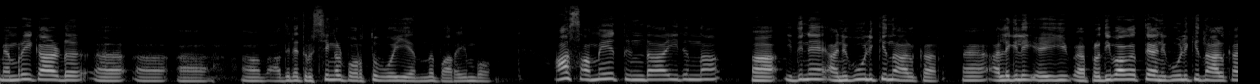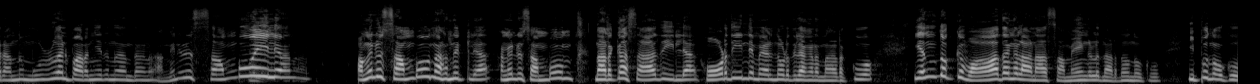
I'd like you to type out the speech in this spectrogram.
മെമ്മറി കാർഡ് അതിലെ ദൃശ്യങ്ങൾ പുറത്തുപോയി എന്ന് പറയുമ്പോൾ ആ സമയത്തുണ്ടായിരുന്ന ഇതിനെ അനുകൂലിക്കുന്ന ആൾക്കാർ അല്ലെങ്കിൽ ഈ പ്രതിഭാഗത്തെ അനുകൂലിക്കുന്ന ആൾക്കാർ അന്ന് മുഴുവൻ പറഞ്ഞിരുന്നത് എന്താണ്? അങ്ങനെ ഒരു സംഭവം ഇല്ല എന്നാണ്. അങ്ങനെ ഒരു സംഭവം നടന്നിട്ടില്ല. അങ്ങനെ ഒരു സംഭവം നടക്കാൻ സാധ്യതയില്ല. കോടതിന്റെ മേൽനോട്ടത്തിൽ അങ്ങനെ നടക്കുമോ എന്തൊക്കെ വാദങ്ങളാണ് ആ സമയങ്ങളിൽ നടന്നു നോക്കൂ. ഇപ്പം നോക്കൂ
